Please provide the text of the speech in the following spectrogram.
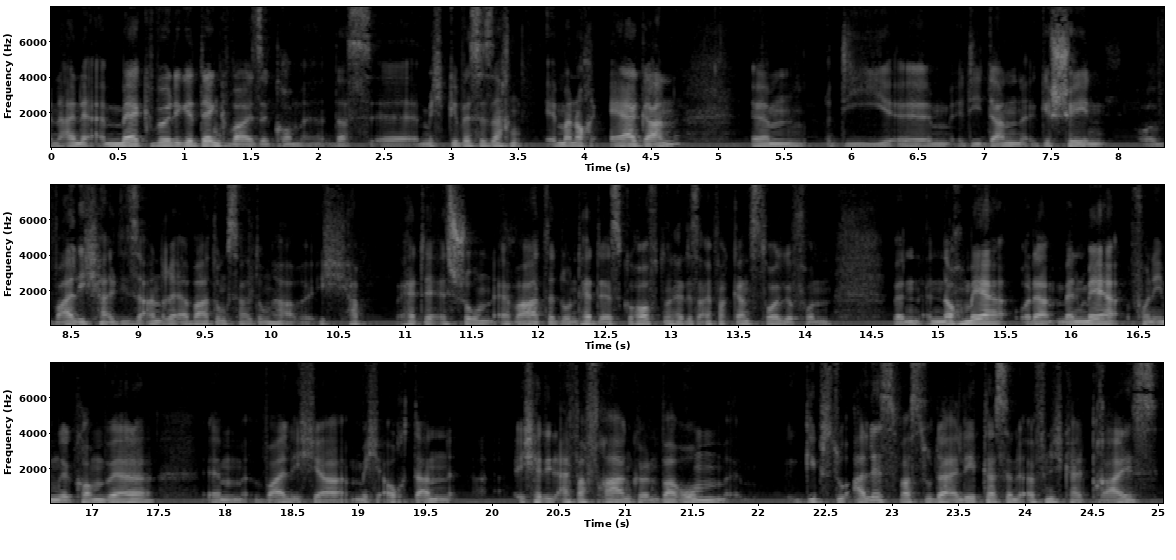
in eine merkwürdige Denkweise komme, dass äh, mich gewisse Sachen immer noch ärgern, ähm, die, ähm, die dann geschehen, weil ich halt diese andere Erwartungshaltung habe. Ich hab, hätte es schon erwartet und hätte es gehofft und hätte es einfach ganz toll gefunden, wenn noch mehr oder wenn mehr von ihm gekommen wäre, ähm, weil ich ja mich auch dann, ich hätte ihn einfach fragen können, warum gibst du alles, was du da erlebt hast, in der Öffentlichkeit preis?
